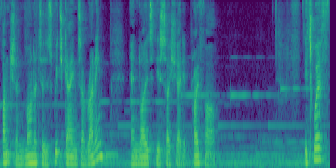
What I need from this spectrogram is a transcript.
function monitors which games are running and loads the associated profile. It's worth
